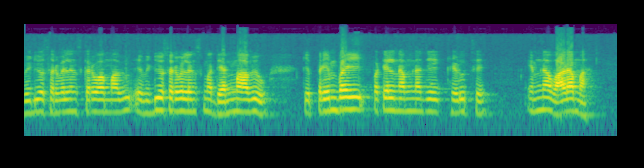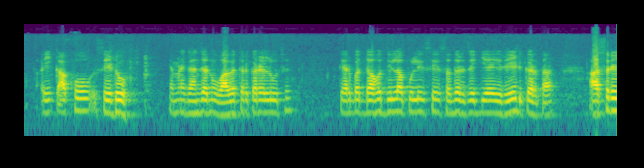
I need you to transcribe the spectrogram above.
વીડિયો સર્વેલન્સ કરવામાં આવ્યું. એ વીડિયો સર્વેલન્સમાં ધ્યાનમાં આવ્યું કે પ્રેમભાઈ પટેલ નામના જે ખેડૂત છે, એમના વાડામાં એક આખો શેઢો એમણે ગાંજાનું વાવેતર કરેલું છે. ત્યારબાદ દાહોદ જિલ્લા પોલીસે સદર જગ્યાએ રેડ કરતા આશરે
